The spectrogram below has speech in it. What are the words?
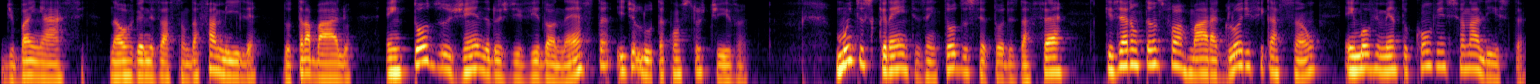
de banhar-se, na organização da família, do trabalho, em todos os gêneros de vida honesta e de luta construtiva. Muitos crentes em todos os setores da fé quiseram transformar a glorificação em movimento convencionalista.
